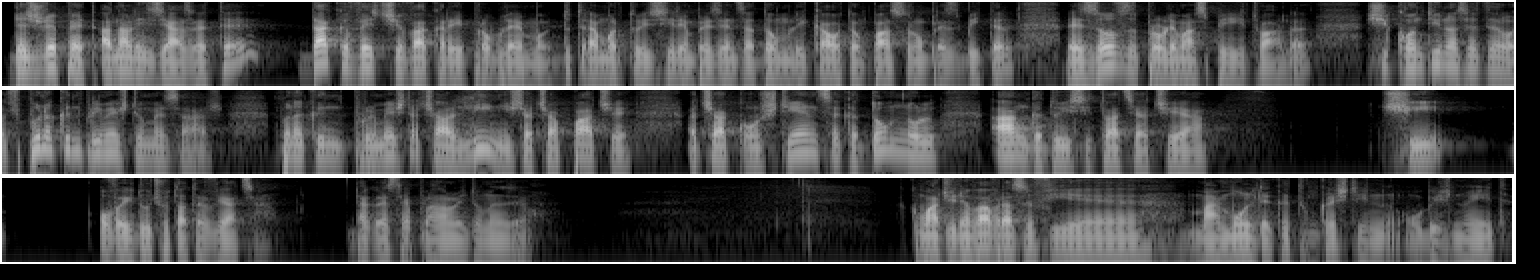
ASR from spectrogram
Deci, repet, analizează-te, dacă vezi ceva care e problemă, du-te la mărturisire în prezența Domnului, caută un pastor, un prezbiter, rezolvă problema spirituală și continuă să te rogi. Până când primești un mesaj, până când primești acea liniște, acea pace, acea conștiință că Domnul a îngăduit situația aceea și o vei duce toată viața, dacă ăsta e planul lui Dumnezeu. Acum cineva vrea să fie mai mult decât un creștin obișnuit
